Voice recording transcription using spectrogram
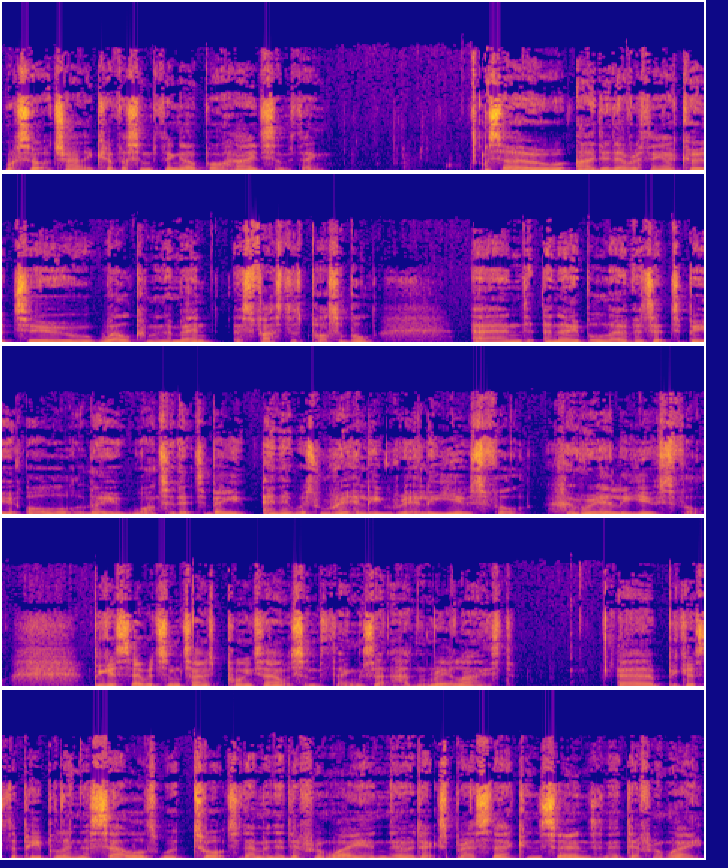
we're sort of trying to cover something up or hide something. So I did everything I could to welcome them in as fast as possible and enable their visit to be all they wanted it to be. And it was really, really useful, really useful, because they would sometimes point out some things that I hadn't realised. Uh, because the people in the cells would talk to them in a different way and they would express their concerns in a different way.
